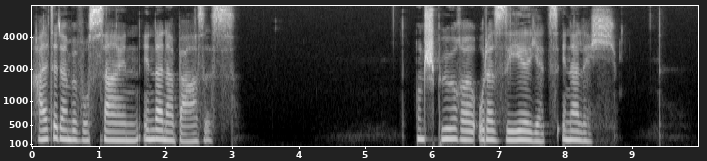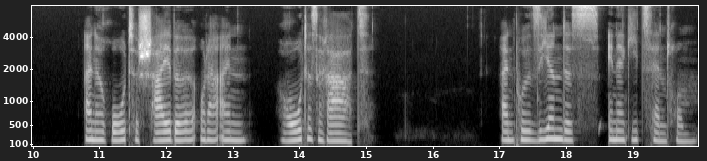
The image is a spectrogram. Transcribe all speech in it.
Halte dein Bewusstsein in deiner Basis und spüre oder sehe jetzt innerlich, eine rote Scheibe oder ein rotes Rad, ein pulsierendes Energiezentrum.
